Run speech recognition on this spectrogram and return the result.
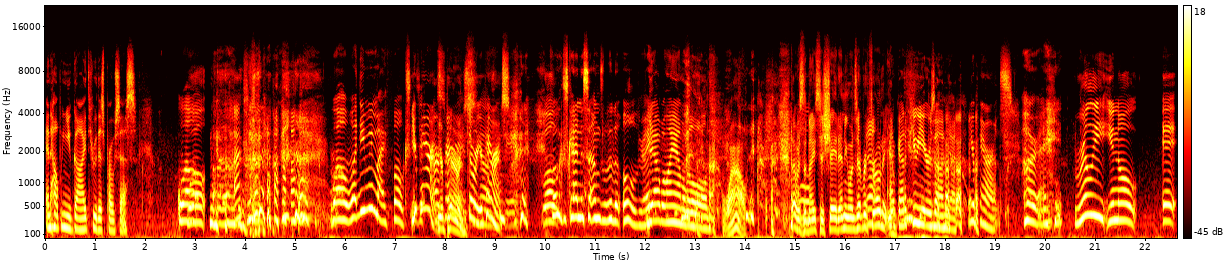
and helping you guide through this process? Well, Well, uh, actually, well, what do you mean by folks? Your Is it parents. our Your parents. Sorry, your No, parents. well, Folks kind of sounds a little old, right? Yeah, well, I am a little old. Wow. that was the nicest shade anyone's ever thrown at you. I've got a few years on you. Your parents. All right. really, you know, it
